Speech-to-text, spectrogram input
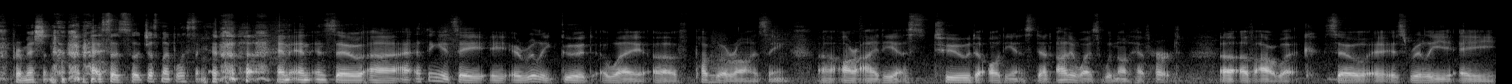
permission, right? So, so just my blessing, and and and so uh, I think it's a, a, a really good way of popularizing uh, our ideas to the audience that otherwise would not have heard of our work. So uh, it's really a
